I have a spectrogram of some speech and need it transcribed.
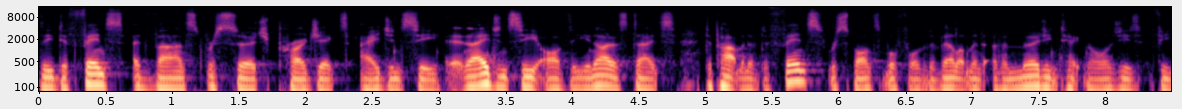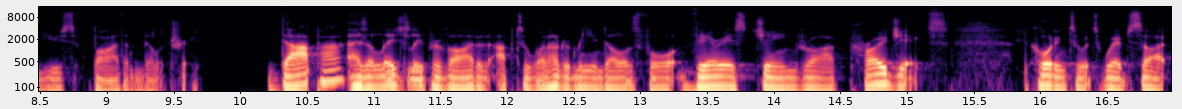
the Defense Advanced Research Projects Agency, an agency of the United States Department of Defense responsible for the development of emerging technologies for use by the military. DARPA has allegedly provided up to $100 million for various gene drive projects. According to its website,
